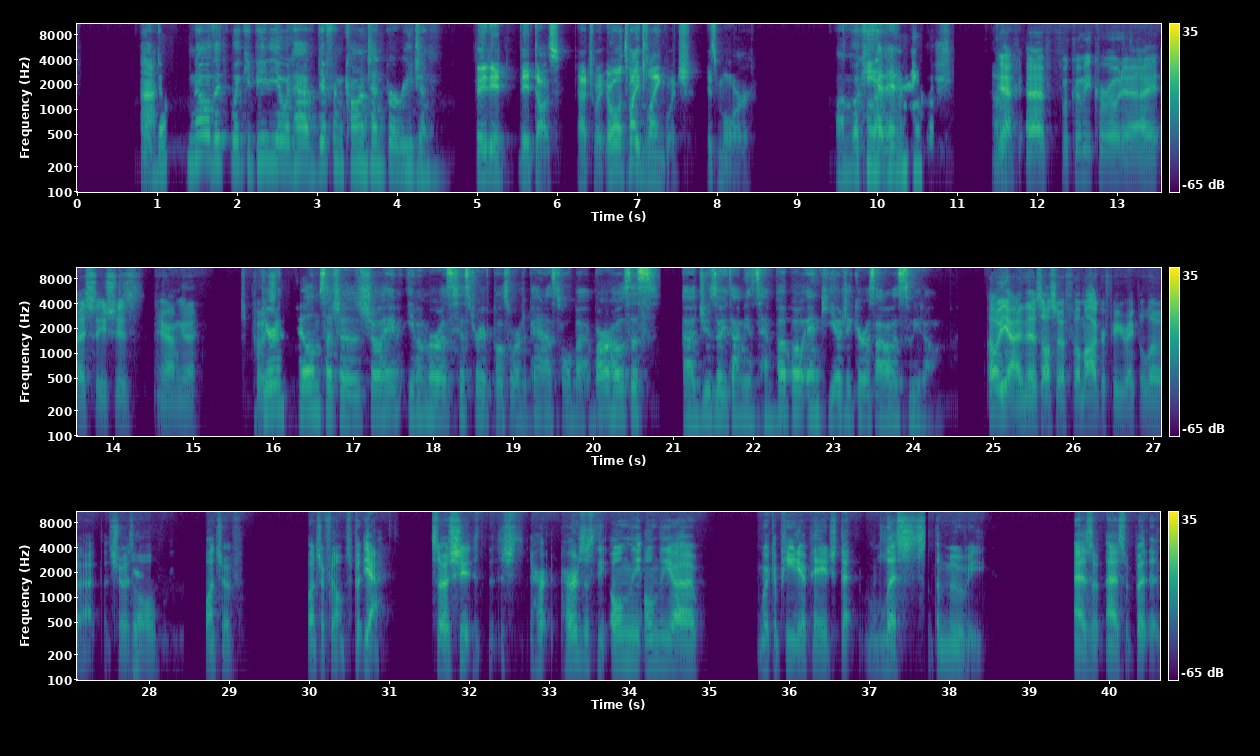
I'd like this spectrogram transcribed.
I don't know that Wikipedia would have different content per region. It it it does actually. Oh, it's by language is more. I'm looking at it in English. uh, Yeah, uh, Fukumi Kuroda. I I see she's. Yeah, I'm gonna just put. Appeared in films such as Shohei Imamura's History of Post-War Japan as told by a bar hostess, uh, Juzo Itami's Tampopo, and Kiyoshi Kurosawa's Sweet Home. Oh yeah, and there's also a filmography right below that that shows Yeah. a whole bunch of bunch of films. But yeah, so she, sh her hers is the only only uh Wikipedia page that lists the movie as as but uh,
